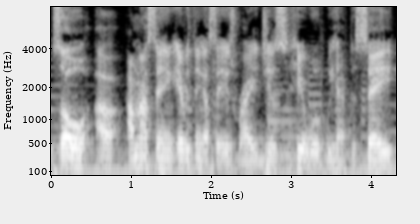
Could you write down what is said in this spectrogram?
So I, I'm not saying everything I say is right. Just hear what we have to say.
